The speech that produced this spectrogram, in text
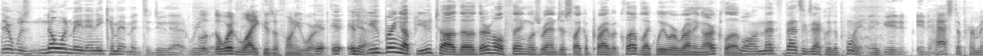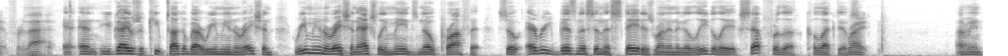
there was no one made any commitment to do that. Really. Well, the word "like" is a funny I- word. i- If Yeah. you bring up Utah, though, their whole thing was ran just like a private club, like we were running our club. well, and that's that's exactly the point. It, it, it has to permit for that. A- and you guys would keep talking about remuneration. Remuneration actually means no profit. So every business in this state is running illegally except for the collectives. Right. I mean,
